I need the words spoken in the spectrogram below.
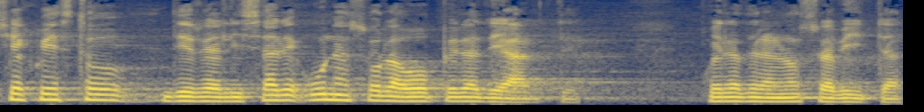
Ci ha chiesto di realizzare una sola opera di arte, quella della nostra vita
